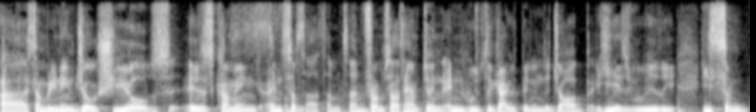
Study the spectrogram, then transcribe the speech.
Uh, somebody named Joe Shields is coming, and from some Southampton. from Southampton, and who's the guy who's been in the job. He is really he's some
